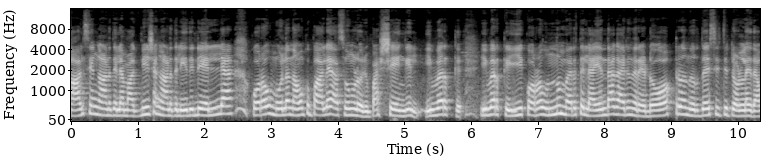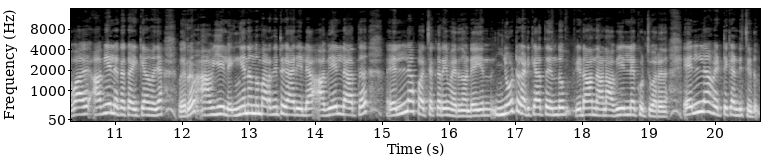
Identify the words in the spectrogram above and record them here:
കാൽസ്യം കാണത്തില്ല മഗ്നീഷ്യം കാണത്തില്ല ഇതിന്റെ എല്ലാ കുറവ് മൂലം നമുക്ക് പല അസുഖങ്ങളും വരും. പക്ഷേ എങ്കിൽ ഇവർക്ക് ഇവർക്ക് ഈ കുറവൊന്നും വരത്തില്ല. എന്താ കാര്യം എന്നറിയാം? ഡോക്ടർ നിർദ്ദേശിച്ചിട്ടുള്ള ഇത് അവ അവിയലൊക്കെ കഴിക്കാന്ന് പറഞ്ഞാൽ വെറും അവിയൽ ഇങ്ങനെയൊന്നും പറഞ്ഞിട്ട് കാര്യമില്ല. അവിയലിനകത്ത് എല്ലാ പച്ചക്കറിയും വരുന്നുണ്ട്. ഇങ്ങോട്ട് കടിക്കാത്ത എന്തും ഇടാമെന്നാണ് അവിയലിനെ കുറിച്ച് പറയുന്നത്. എല്ലാം വെട്ടിക്കണ്ടിച്ചിടും.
